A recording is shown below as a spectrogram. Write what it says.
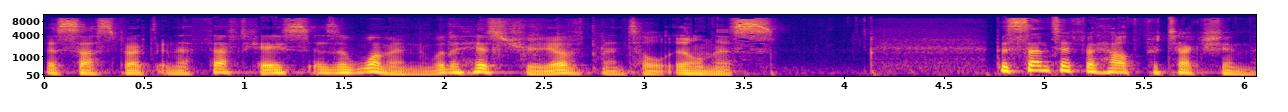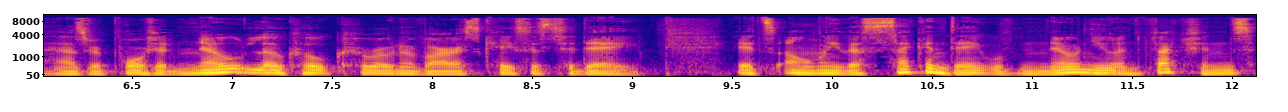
The suspect in the theft case is a woman with a history of mental illness. The Center for Health Protection has reported no local coronavirus cases today. It's only the second day with no new infections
